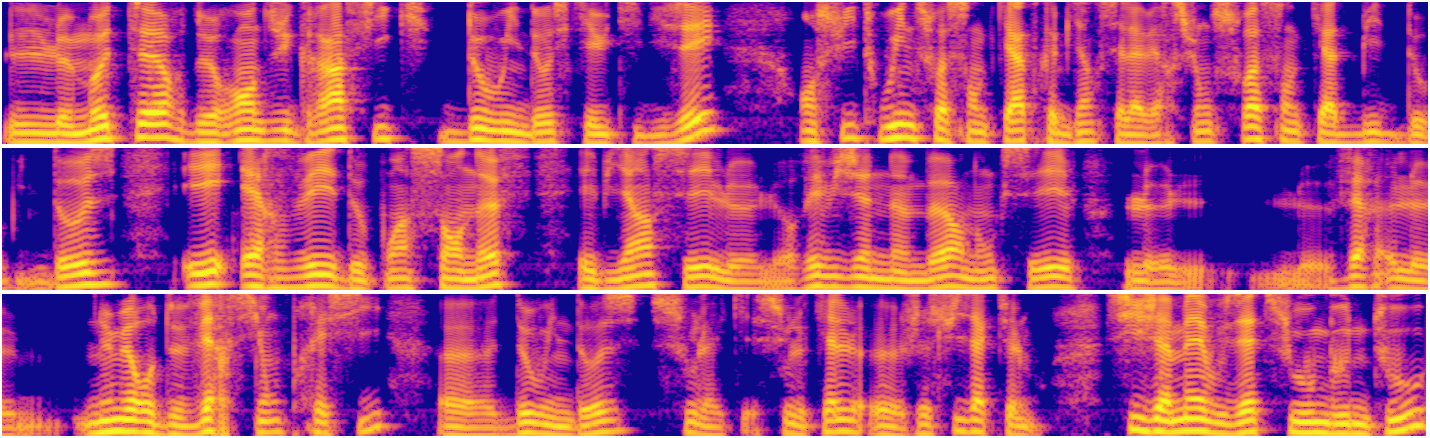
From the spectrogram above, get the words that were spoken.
le moteur de rendu graphique de Windows qui est utilisé. Ensuite, Win64, eh bien, c'est la version 64 bits de Windows. Et RV 2.109, eh bien, c'est le, le, revision number, donc c'est le, le, numéro de version précis euh, de Windows sous, lequel euh, je suis actuellement. Si jamais vous êtes sous Ubuntu,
